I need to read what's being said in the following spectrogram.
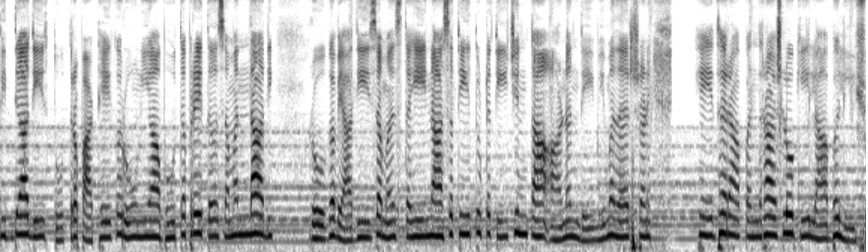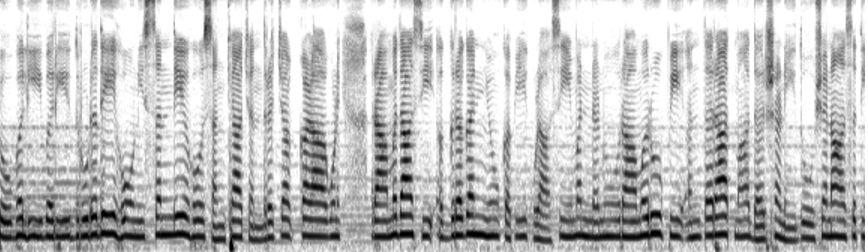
विद्यादी स्तोत्र पाठे करून या भूतप्रेत समंदादी रोगव्याधी समस्तही नासती तुटती चिंता आनंदे भीमदर्शने हे धरा पंधरा श्लोकी लाभली शोभली वरी दृढदेहो निसंदेहो संख्या चंद्रच्या कळागुणे. रामदासी अग्रगण्यू कपिकुळासी मंडनू रामरूपी अंतरात्मा दर्शने दोषनासती.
